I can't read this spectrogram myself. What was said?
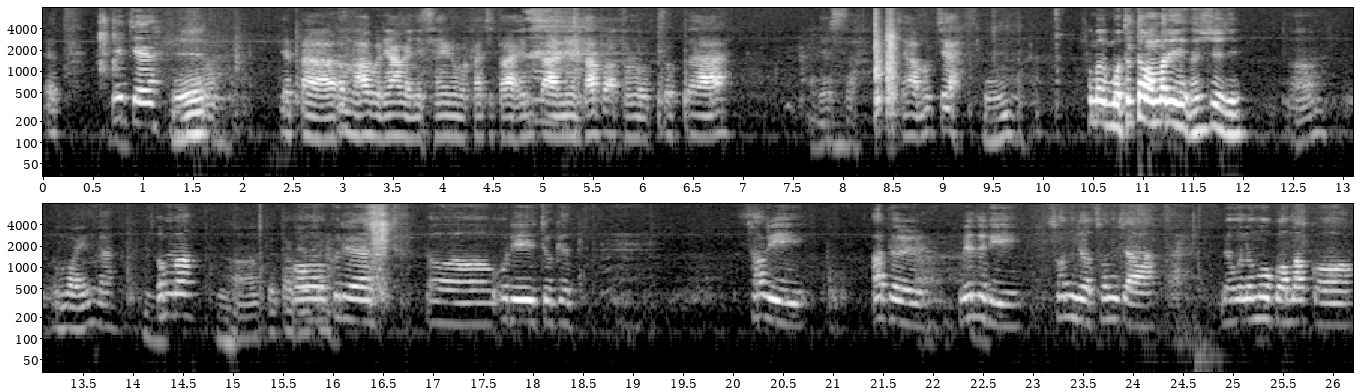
됐다. 됐지 예. 됐다. 엄마하고 내하고 이제 생각을 같이 다 했다. 내답 앞으로 없다. 됐어. 자, 먹자. 예. 그러면 뭐 득담 한마디 해주셔야지. 어? 엄마 있나? 엄마 어, 됐다. 어. 그래 어 우리 저기 사위 아들 며느리 손녀 손자 너무너무 고맙고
